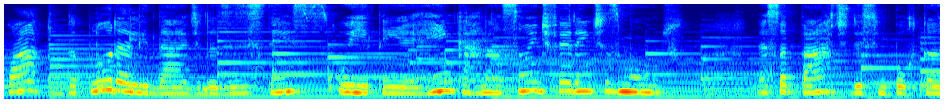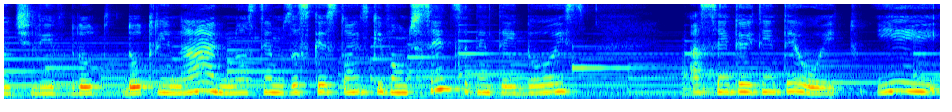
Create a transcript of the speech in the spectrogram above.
4 da pluralidade das existências. O item é Reencarnação em Diferentes Mundos. Nessa parte desse importante livro doutrinário, nós temos as questões que vão de 172 a 188. E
